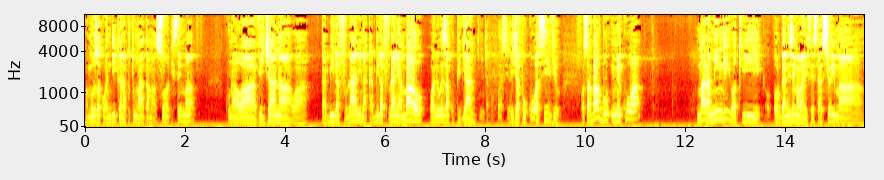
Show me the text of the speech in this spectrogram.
wameweza kuandika na kutuma hata masomo akisema kuna wa vijana wa kabila fulani na kabila fulani ambao waliweza kupigana, Ijapokuwa sivyo, ijapokuwa sivyo, kwa sababu imekuwa mara mingi wakiorganize ma manifestation ma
